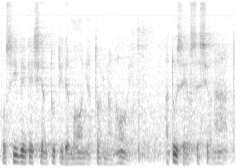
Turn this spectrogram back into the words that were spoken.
Possibile che siano tutti demoni attorno a noi, ma tu sei ossessionato.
